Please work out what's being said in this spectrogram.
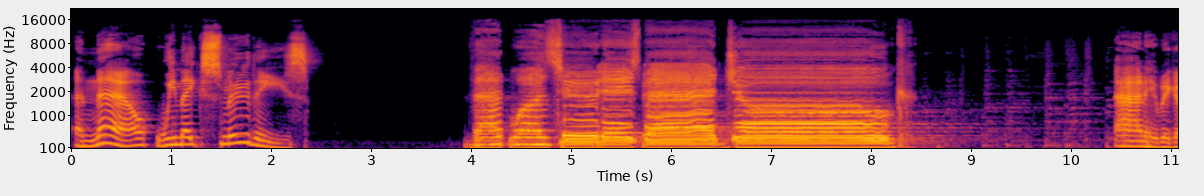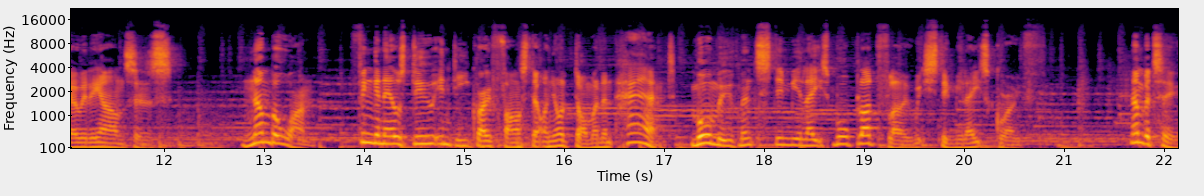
And now we make smoothies. That was today's bad joke. And here we go with the answers. Number one. Fingernails do indeed grow faster on your dominant hand. More movement stimulates more blood flow, which stimulates growth. Number two,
